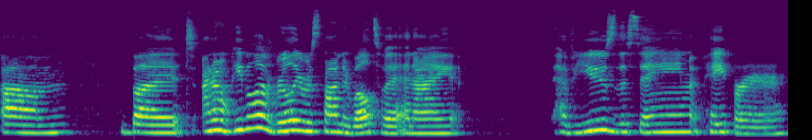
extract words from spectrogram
Um, but I don't know, people have really responded well to it and I have used the same paper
